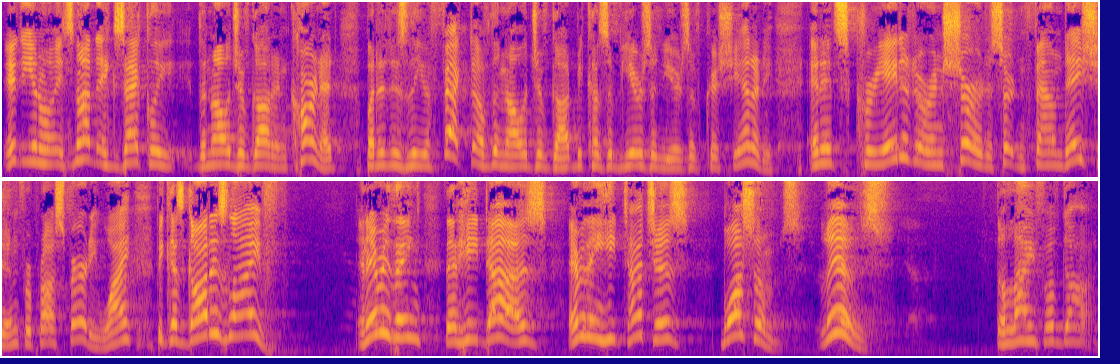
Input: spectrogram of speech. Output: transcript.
It, you know, it's not exactly the knowledge of God incarnate, but it is the effect of the knowledge of God because of years and years of Christianity. And it's created or ensured a certain foundation for prosperity. Why? Because God is life. And everything that He does, everything He touches, blossoms, lives the life of God.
